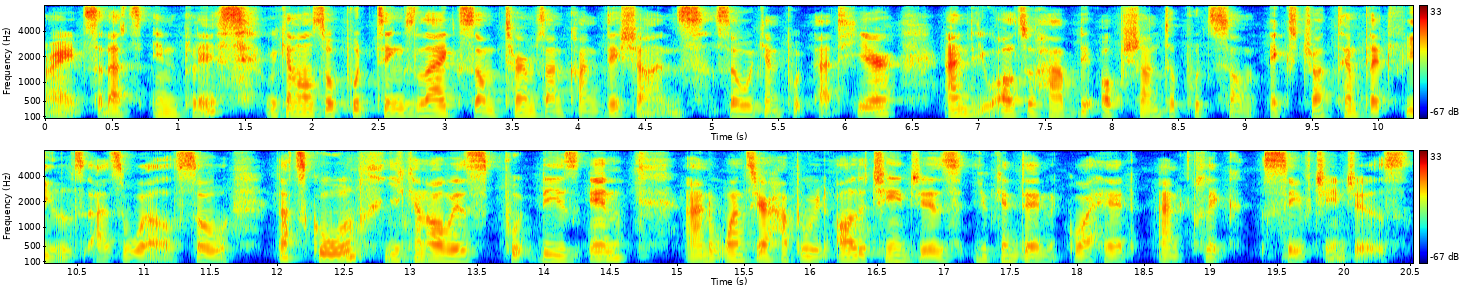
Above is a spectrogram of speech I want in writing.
right, so that's in place. We can also put things like some terms and conditions. So we can put that here. And you also have the option to put some extra template fields as well. So that's cool. You can always put these in. And once you're happy with all the changes, you can then go ahead and click Save Changes.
